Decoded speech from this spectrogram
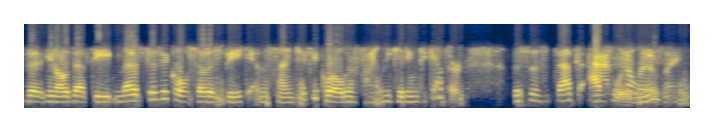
the, you know, that the metaphysical, so to speak, and the scientific world are finally getting together. This is that's absolutely, Absolutely. amazing.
